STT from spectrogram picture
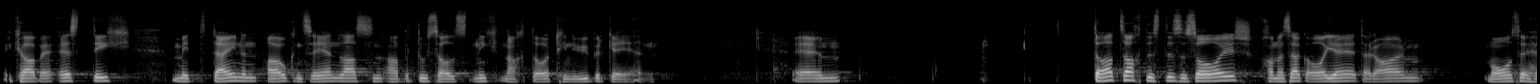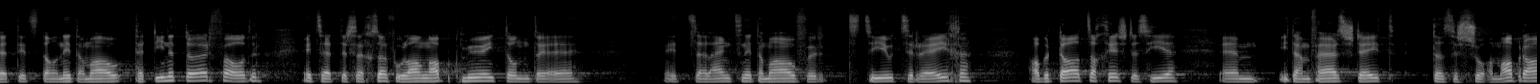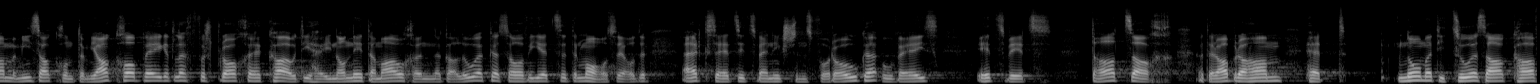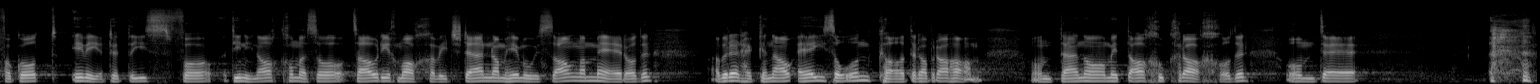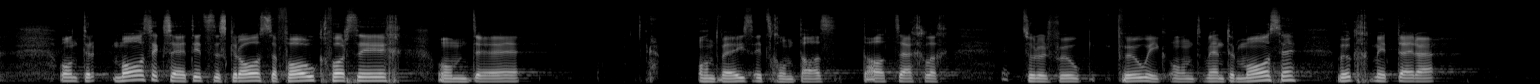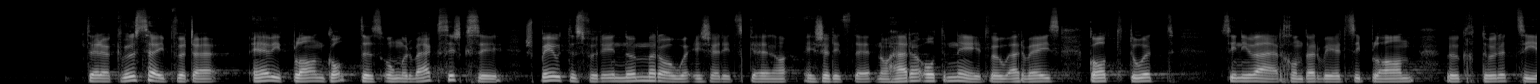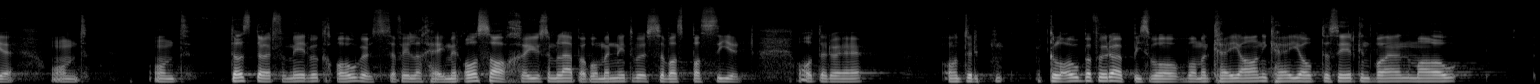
Ich habe es dich mit deinen Augen sehen lassen, aber du sollst nicht nach dort hinübergehen. Ähm, Tatsache, dass das so ist, kann man sagen, oh je, der Arm Mose hat jetzt da nicht einmal dort rein dürfen, oder? Jetzt hat er sich so viel lang abgemüht und äh, jetzt längt es nicht einmal für das Ziel zu erreichen. Aber die Tatsache ist, dass hier ähm, in diesem Vers steht, dass er schon am Abraham, am Isaac und am Jakob eigentlich versprochen hat. Und die haben noch nicht einmal können schauen, so wie jetzt der Mose. Oder? Er sieht es jetzt wenigstens vor Augen und weiss, jetzt wird es Tatsache. Der Abraham hat nur die Zusage von Gott, ich werde dies von deine Nachkommen so zahlreich machen wie die Sterne am Himmel und Sang am Meer, oder? Aber er hat genau einen Sohn gehabt, der Abraham. Und dann noch mit Ach und Krach, oder? Und, äh, und der Mose sieht jetzt das große Volk vor sich und, äh, und weiss, jetzt kommt das tatsächlich zur Erfüllung. Und wenn der Mose wirklich mit dieser, dieser Gewissheit für den ewigen Plan Gottes unterwegs war, spielt es für ihn nicht mehr Rolle, ist er jetzt, ist er jetzt dort noch her oder nicht, weil er weiß, Gott tut seine Werke und er wird seinen Plan wirklich durchziehen. Und, und das dürfen wir wirklich auch wissen. Vielleicht haben wir auch Sachen in unserem Leben, wo wir nicht wissen, was passiert. Oder, äh, oder glauben für etwas, wo, wo wir keine Ahnung haben, ob das irgendwann mal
